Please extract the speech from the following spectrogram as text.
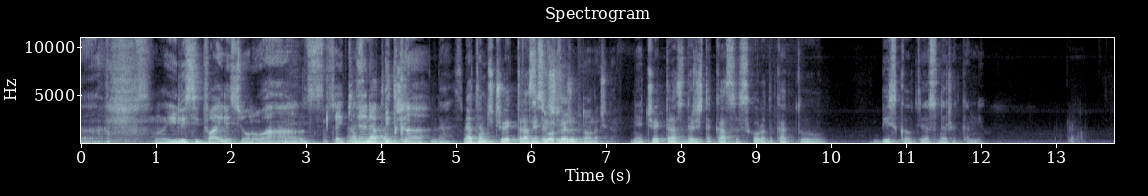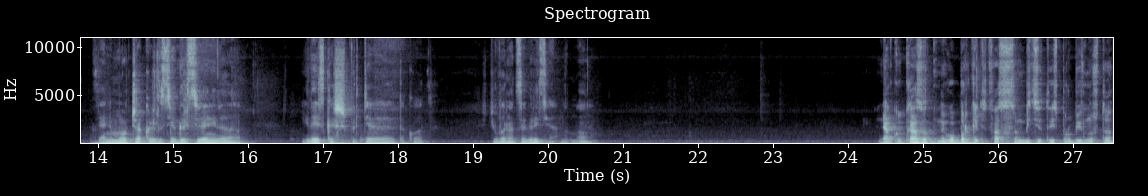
А, Или си това, или си онова. Всеки ден е смятам, битка. Че, да, смятам, че човек трябва Не да си се го държи... разглежда по този начин. Не, човек трябва да се държи така с хората, както би искал ти да се държат към него. Сега не му очакваш да си агресивен и да, и да искаш при тебе такова. Ще върнат с агресия, нормално. Някои казват, не го бъркайте това с амбицията и с пробивността.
